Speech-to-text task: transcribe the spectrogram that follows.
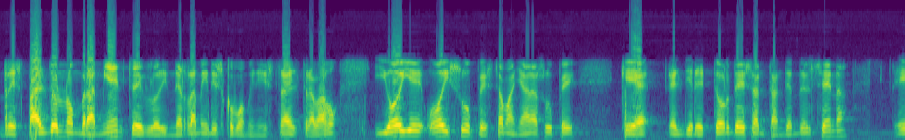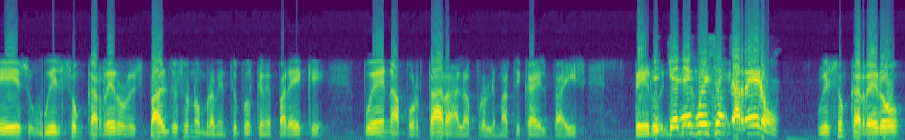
respaldo el nombramiento de Glorinés Ramírez como ministra del Trabajo y hoy, hoy supe, esta mañana supe que el director de Santander del SENA es Wilson Carrero, respaldo esos nombramientos porque me parece que pueden aportar a la problemática del país. Pero ¿Y quién es Wilson Carrero? Wilson Carrero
